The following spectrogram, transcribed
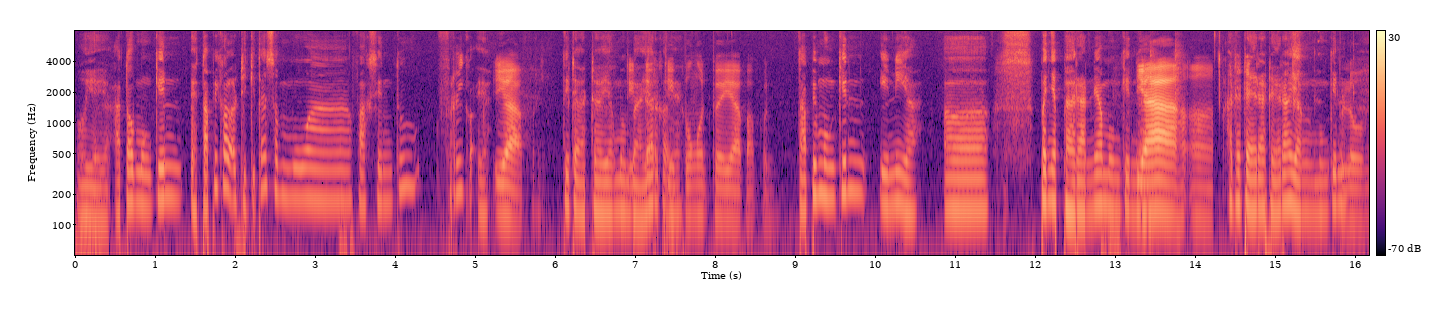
Oh iya iya. Atau mungkin eh tapi kalau di kita semua vaksin tuh free kok ya. iya free. Tidak ada yang membayar tidak kok ya. dipungut biaya apa pun Tapi mungkin ini ya eh penyebarannya mungkin ya. ya heeh, Ada daerah-daerah yang mungkin belum,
